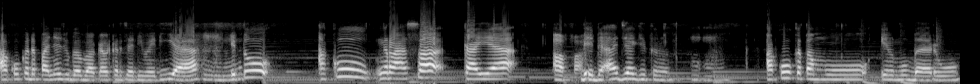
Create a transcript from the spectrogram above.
aku ke depannya juga bakal kerja di media Mm-mm. itu aku ngerasa kayak apa? beda aja gitu loh. Mm-mm. aku ketemu ilmu baru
